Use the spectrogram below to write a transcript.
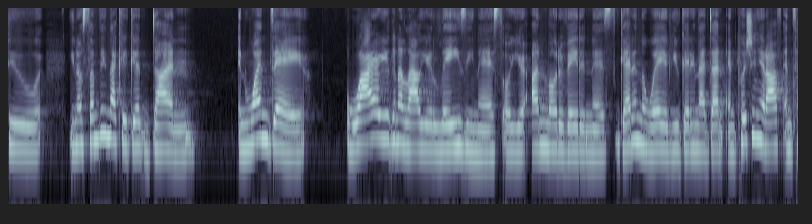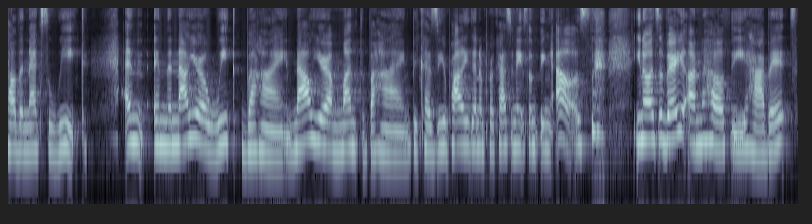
to, you know, something that could get done in one day? Why are you going to allow your laziness or your unmotivatedness get in the way of you getting that done and pushing it off until the next week? And and then now you're a week behind now you're a month behind because you're probably going to procrastinate something else you know it's a very unhealthy habit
